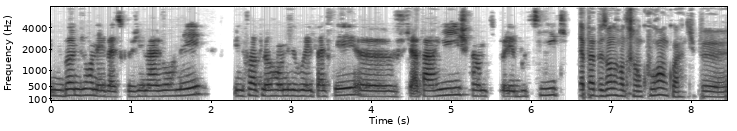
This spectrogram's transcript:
une bonne journée parce que j'ai ma journée. Une fois que le rendez-vous est passé, euh, je suis à Paris, je fais un petit peu les boutiques. T'as pas besoin de rentrer en courant, quoi. Tu peux.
